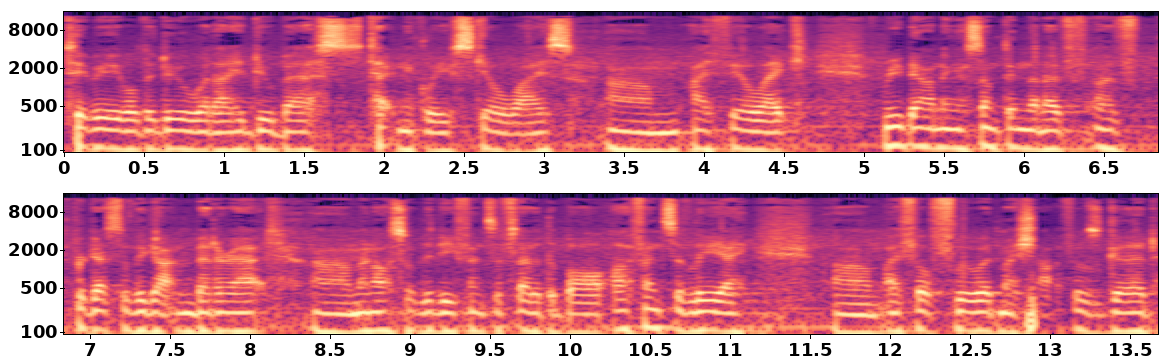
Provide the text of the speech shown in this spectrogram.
to be able to do what I do best, technically, skill wise. Um, I feel like rebounding is something that I've, I've progressively gotten better at, um, and also the defensive side of the ball. Offensively, I, um, I feel fluid, my shot feels good.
